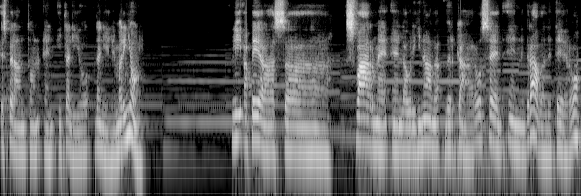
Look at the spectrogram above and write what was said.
Esperanton en Italio Daniele Marignoni. Li aperas uh, svarme en la originala vercaro, sed en grava letero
